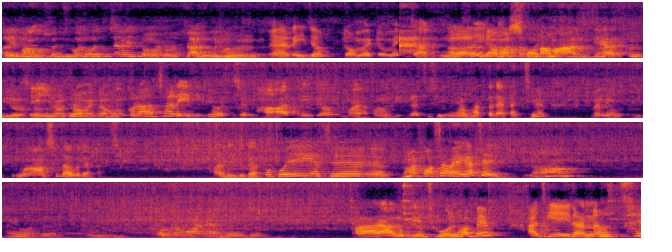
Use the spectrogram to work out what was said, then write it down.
আর এই মাংসের ঝোল হচ্ছে আর এই টমেটো চাটনি আর এই যে টমেটোমের চাটনি আর সেই আমার সোনা মা আজকে এত বিরক্ত সেই জন্য টমেটো করা আছে আর এদিকে হচ্ছে ভাত এই যে মা এখন ওদিকে আছে সেই জন্য ভাতটা দেখাচ্ছি না। মানে মা আসে তারপর দেখাচ্ছি। আর এই যে দেখো হয়েই গেছে মা কষা হয়ে গেছে? এই। এই যে। আর আলু দিয়ে ঝোল হবে। আজকে এই রান্না হচ্ছে।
